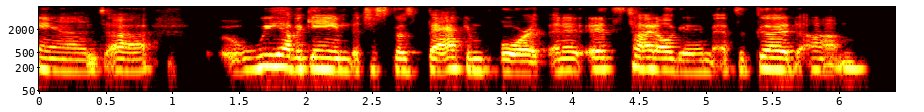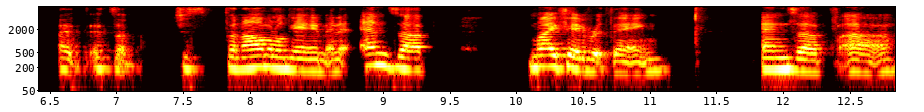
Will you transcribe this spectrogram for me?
and uh, we have a game that just goes back and forth, and it, it's title game. It's a good, um, it's a just phenomenal game, and it ends up. My favorite thing ends up uh,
